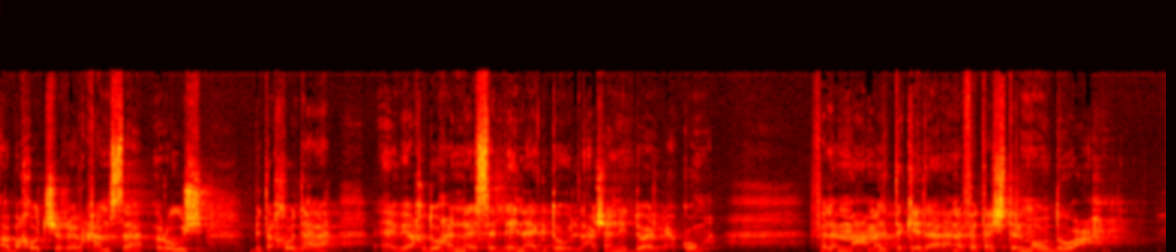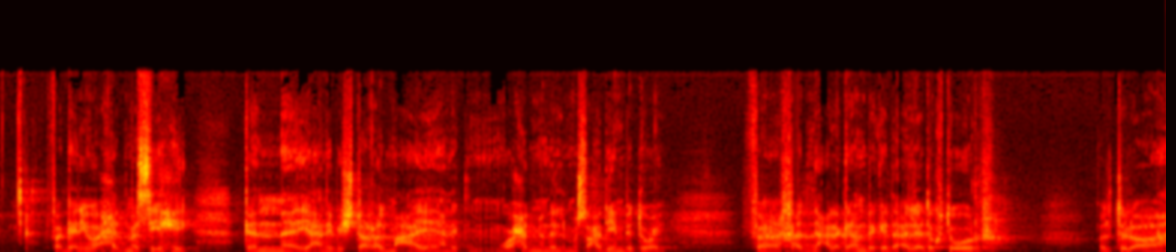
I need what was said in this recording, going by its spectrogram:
ما باخدش غير خمسة قروش بتاخدها بياخدوها الناس اللي هناك دول عشان يدوها للحكومة. فلما عملت كده أنا فتشت الموضوع. فجاني واحد مسيحي كان يعني بيشتغل معايا يعني واحد من المساعدين بتوعي. فخدني على جنب كده قال لي يا دكتور قلت له آه.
